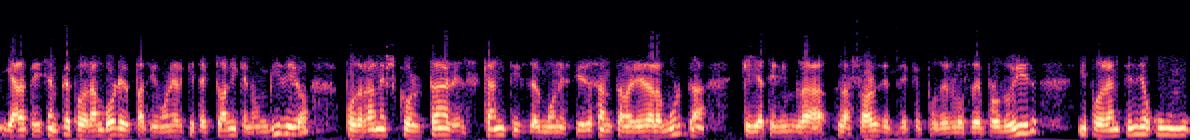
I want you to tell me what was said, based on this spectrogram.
i ara, per exemple, podran veure el patrimoni arquitectònic en un vídeo, podran escoltar els càntics del monestir de Santa Maria de la Murta, que ja tenim la, la sort de, de que poder-los reproduir, i podran tindre un,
